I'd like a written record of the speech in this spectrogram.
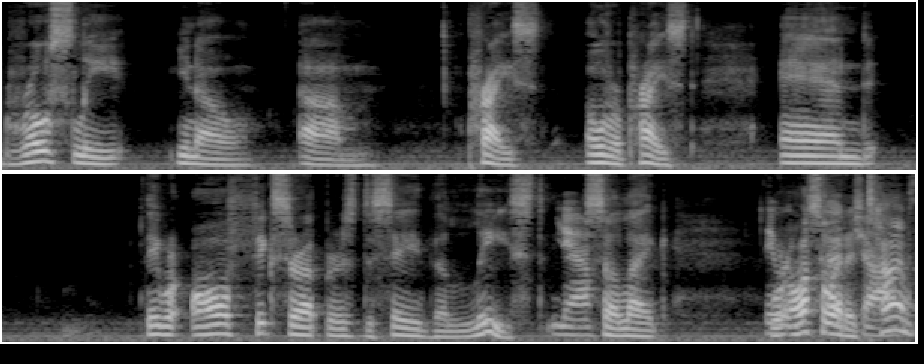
grossly, you know, um, priced, overpriced, and they were all fixer uppers to say the least. Yeah. So like They we're also at a time jobs.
